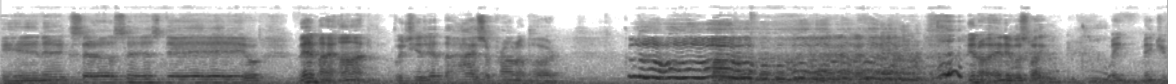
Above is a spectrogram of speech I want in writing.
in excelsis Deo. Then my aunt, which had hit the high soprano part, you know, and it was like made, made your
